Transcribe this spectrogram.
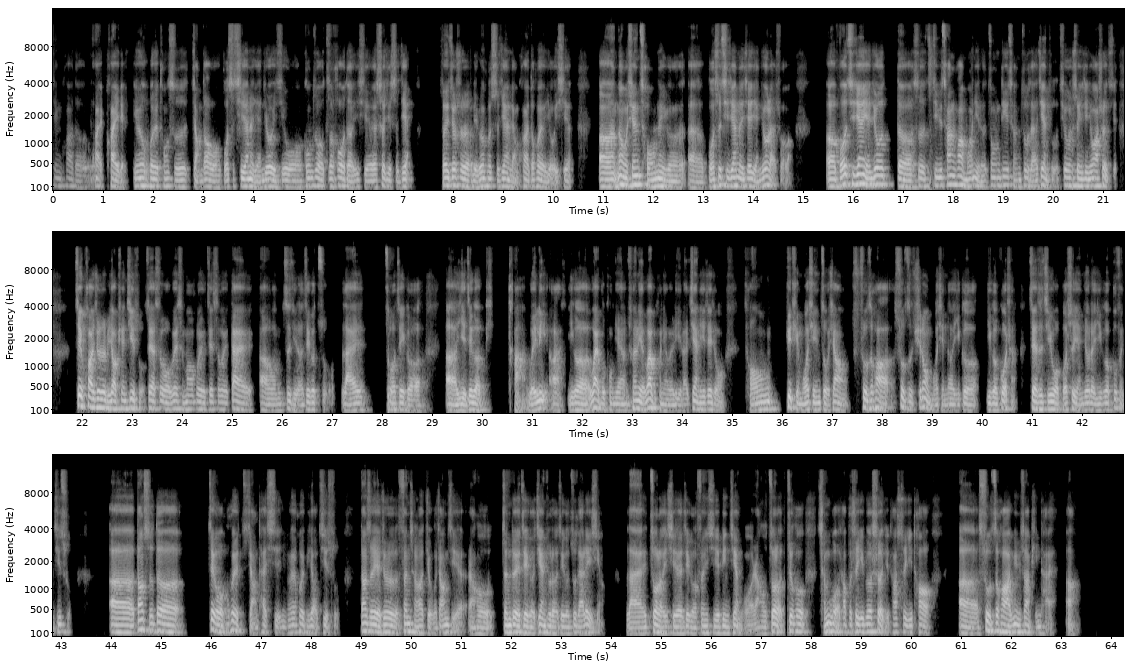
尽快的快快一点，因为会同时讲到我博士期间的研究以及我工作之后的一些设计实践，所以就是理论和实践两块都会有一些。呃，那我先从那个呃博士期间的一些研究来说吧。呃，博士期间研究的是基于参数化模拟的中低层住宅建筑气候适应性优化设计，这块就是比较偏技术，这也是我为什么会这次会带呃我们自己的这个组来做这个呃以这个塔为例啊，一个外部空间村里的外部空间为例来建立这种从具体模型走向数字化数字驱动模型的一个一个过程，这也是基于我博士研究的一个部分基础。呃，当时的这个我不会讲太细，因为会比较技术。当时也就是分成了九个章节，然后针对这个建筑的这个住宅类型来做了一些这个分析并建模，然后做了最后成果，它不是一个设计，它是一套呃数字化运算平台啊。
